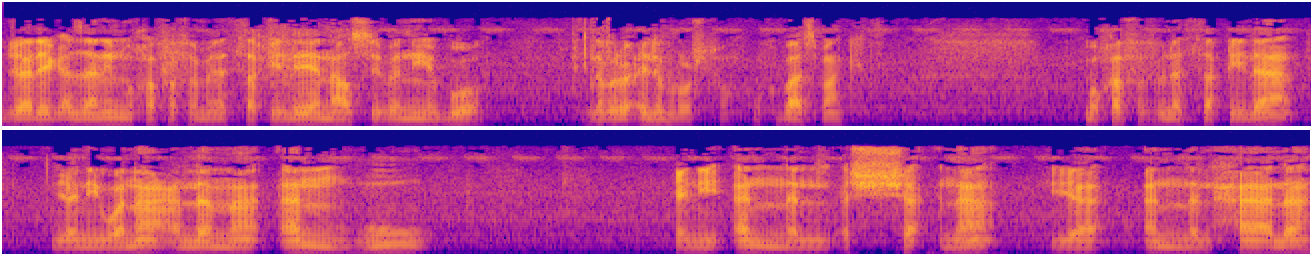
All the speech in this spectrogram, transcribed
جاريك أزانين مخففة من الثقيلين ناصبة نية بو لبرو علم رشته. وكباس مانكت. مخفف من الثقيلة يعني ونعلم أنه يعني أن الشأن يا أن الحالة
